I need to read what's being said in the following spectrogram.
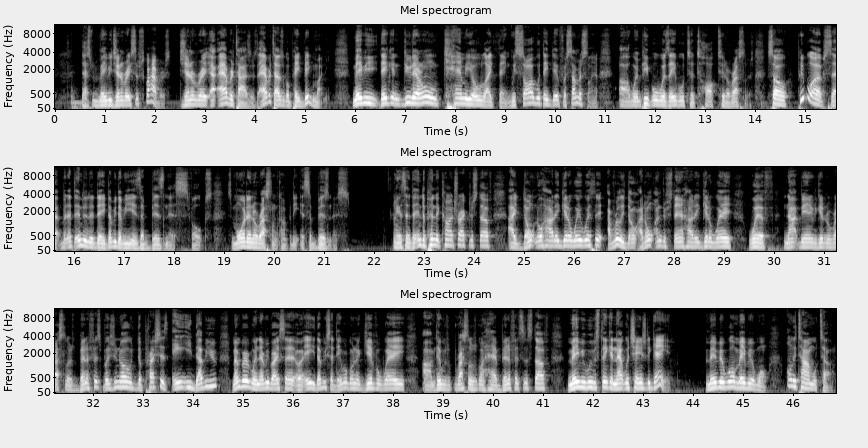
That's maybe generate subscribers, generate advertisers. The advertisers gonna pay big money. Maybe they can do their own cameo like thing. We saw what they did for SummerSlam uh, when people was able to talk to the wrestlers. So people are upset, but at the end of the day, WWE is a business, folks. It's more than a wrestling company. It's a business. Like I said, the independent contractor stuff, I don't know how they get away with it. I really don't. I don't understand how they get away with not being able to give the wrestlers benefits. But you know, the precious AEW. Remember when everybody said or AEW said they were going to give away, um, they was wrestlers were going to have benefits and stuff. Maybe we was thinking that would change the game. Maybe it will. Maybe it won't. Only time will tell.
